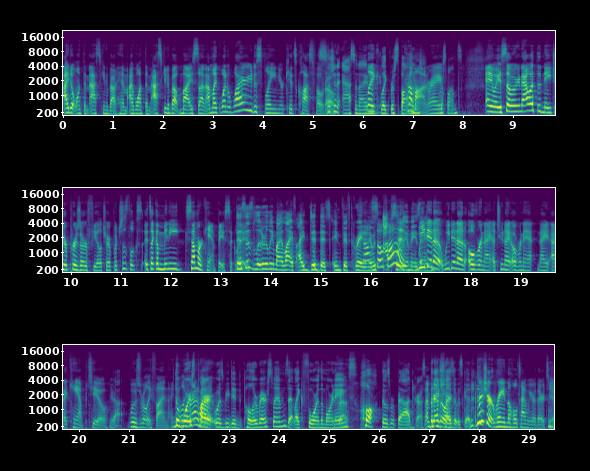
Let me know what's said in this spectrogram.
I don't want them asking about him. I want them asking about my son. I'm like, when? Why are you displaying your kid's class photo? such an asinine Like, like like response come on, right? response anyway, so we're now at the nature preserve field trip, which just looks it's like a mini summer camp basically. This is literally my life. I did this in fifth grade, and it was so absolutely fun. amazing. We did a we did an overnight, a two night overnight night at a camp too. Yeah. it was really fun. I The totally worst part was we did polar bear swims at like four in the morning. Gross. Oh, those were bad. gross. I'm but pretty otherwise sure, it was good. I'm pretty sure it rained the whole time we were there too.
